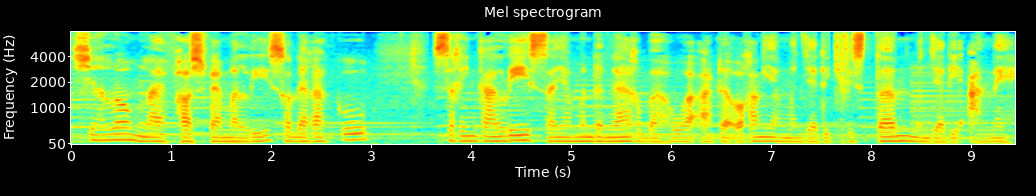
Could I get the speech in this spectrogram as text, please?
Shalom Lifehouse Family, saudaraku. Seringkali saya mendengar bahwa ada orang yang menjadi Kristen menjadi aneh.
